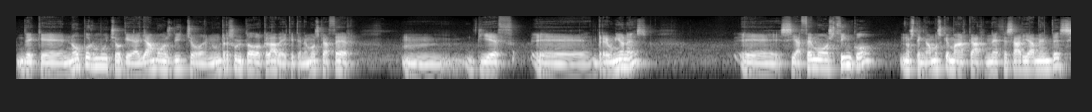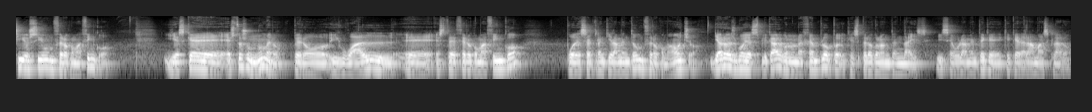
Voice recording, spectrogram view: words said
de que no por mucho que hayamos dicho en un resultado clave que tenemos que hacer 10 mm, eh, reuniones, eh, si hacemos 5, nos tengamos que marcar necesariamente sí o sí un 0,5. Y es que esto es un número, pero igual eh, este 0,5 puede ser tranquilamente un 0,8. Y ahora os voy a explicar con un ejemplo que espero que lo entendáis y seguramente que, que quedará más claro.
